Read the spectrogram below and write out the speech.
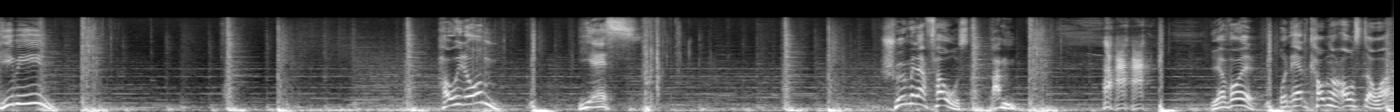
Gib ihm! Hau ihn um! Yes! Schön mit der Faust. Bam! Jawohl. Und er hat kaum noch Ausdauer.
